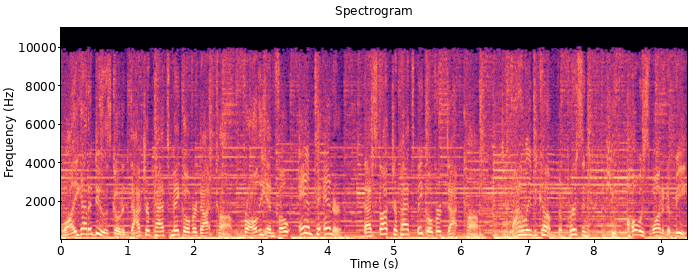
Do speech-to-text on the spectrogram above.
Well, all you got to do is go to drpatsmakeover.com for all the info and to enter. That's drpatsmakeover.com to finally become the person you've always wanted to be.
